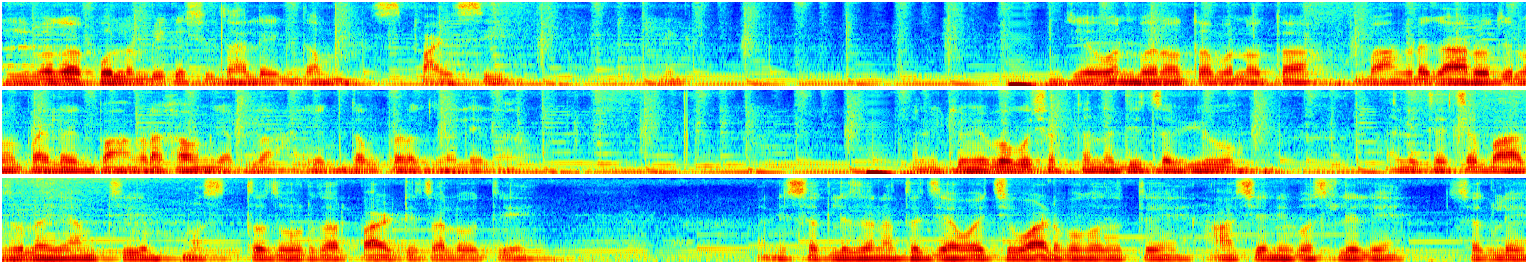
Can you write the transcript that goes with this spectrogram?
ही बघा कोलंबी कशी झाली एकदम स्पायसी जेवण बनवता बनवता बांगडं गार होतील म्हणून पहिला एक बांगडा खाऊन घेतला. एकदम कडक झालेला. आणि तुम्ही बघू शकता नदीचा व्ह्यू आणि त्याच्या बाजूलाही आमची मस्त जोरदार पार्टी चालू होती. आणि सगळेजण आता जेवायची वाट बघत होते. आशेने बसलेले सगळे.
